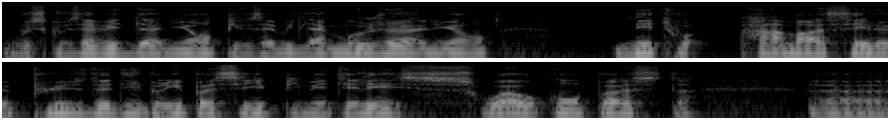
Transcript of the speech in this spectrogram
où est-ce que vous avez de l'oignon, puis vous avez de la mouche de l'oignon, ramassez le plus de débris possible, puis mettez-les soit au compost euh,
